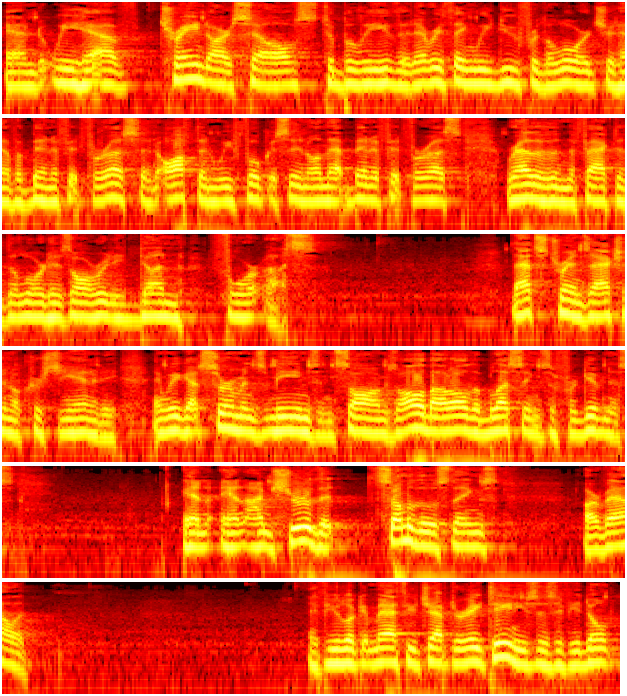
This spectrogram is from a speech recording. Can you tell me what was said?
And we have trained ourselves to believe that everything we do for the Lord should have a benefit for us. And often we focus in on that benefit for us rather than the fact that the Lord has already done for us. That's transactional Christianity. And we've got sermons, memes, and songs all about all the blessings of forgiveness. And, and I'm sure that some of those things are valid. If you look at Matthew chapter 18, he says, if you don't,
